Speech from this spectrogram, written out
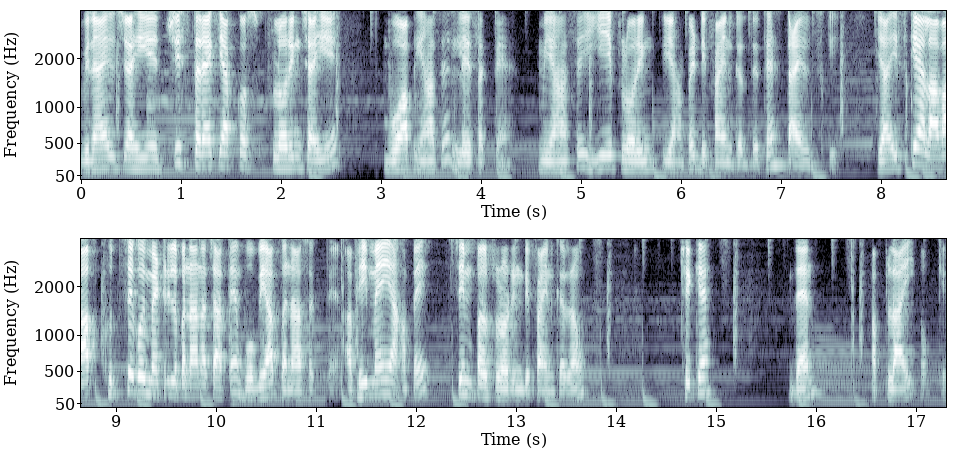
विनाइल चाहिए, जिस तरह की आपको फ्लोरिंग चाहिए, वो आप यहाँ से ले सकते हैं। यहाँ से ये फ्लोरिंग यहाँ पे डिफाइन कर देते हैं टाइल्स की। या इसके अलावा आप खुद से कोई मटेरियल बनाना चाहते हैं, वो भी आप बना सकते हैं। अभी मैं यहाँ पे सिंपल फ्लोरिंग डिफाइन कर रहा हूँ। ठीक है? देन अप्लाई ओके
